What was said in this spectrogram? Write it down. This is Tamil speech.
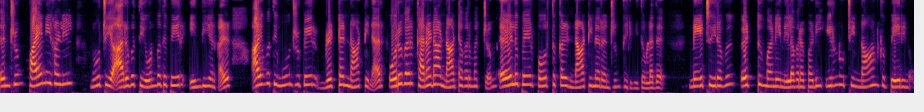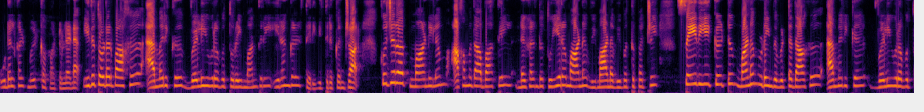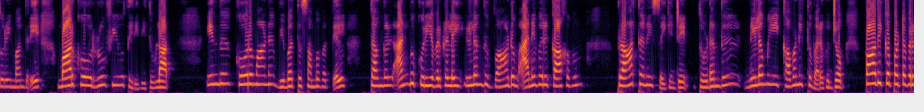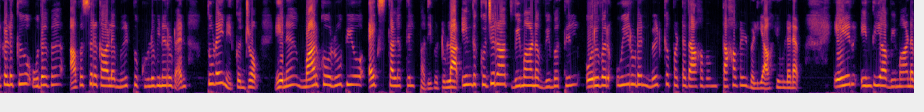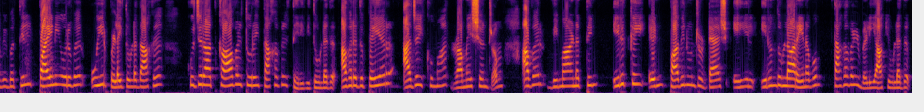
என்றும் பயணிகளில் நூற்றி அறுபத்தி ஒன்பது பேர் இந்தியர்கள். ஐம்பத்தி மூன்று பேர் பிரிட்டன் நாட்டினர் ஒருவர் கனடா நாட்டவர் மற்றும் ஏழு பேர் போர்த்துக்கல் நாட்டினர் என்றும் தெரிவித்துள்ளது. நேற்று இரவு எட்டு மணி நிலவரப்படி இருநூற்றி நான்கு பேரின் உடல்கள் மீட்கப்பட்டுள்ளன. இது தொடர்பாக அமெரிக்க வெளியுறவுத்துறை மந்திரி இரங்கல் தெரிவித்திருக்கின்றார். குஜராத் மாநிலம் அகமதாபாத்தில் நிகழ்ந்த துயரமான விமான விபத்து பற்றி செய்தியை கேட்டு மனமுடைந்து விட்டதாக அமெரிக்க வெளியுறவுத்துறை மந்திரி மார்க்கோ ரூபியோ தெரிவித்துள்ளார். இந்த கோரமான விபத்து சம்பவத்தில் தங்கள் அன்புக்குரியவர்களை இழந்து வாடும் அனைவருக்காகவும் பிரார்த்தனை செய்கின்றேன். தொடர்ந்து நிலைமையை கவனித்து வருகின்றோம். பாதிக்கப்பட்டவர்களுக்கு உதவ அவசரகால மீட்பு குழுவினருடன் துணை நிற்கின்றோம் என மார்க்கோ ரூபியோ எக்ஸ் தளத்தில் பதிவிட்டுள்ளார். இந்த குஜராத் விமான விபத்தில் ஒருவர் உயிருடன் மீட்கப்பட்டதாகவும் தகவல் வெளியாகியுள்ளன. ஏர் இந்தியா விமான விபத்தில் பயணி ஒருவர் உயிர் பிழைத்துள்ளதாக குஜராத் காவல்துறை தகவல் தெரிவித்துள்ளது. அவரது பெயர் அஜய்குமார் ரமேஷ் என்றும் அவர் விமானத்தின் இருக்கை எண் பதினொன்று டேஷ் ஏயில் இருந்துள்ளார் எனவும் தகவல் வெளியாகியுள்ளது.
